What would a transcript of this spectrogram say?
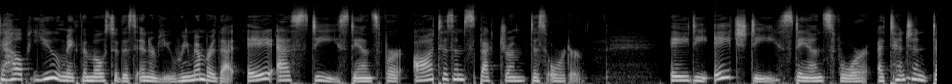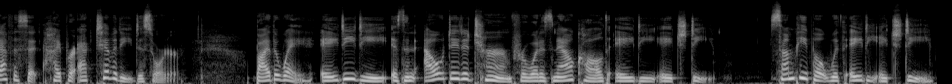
To help you make the most of this interview, remember that ASD stands for Autism Spectrum Disorder. ADHD stands for Attention Deficit Hyperactivity Disorder. By the way, ADD is an outdated term for what is now called ADHD. Some people with ADHD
